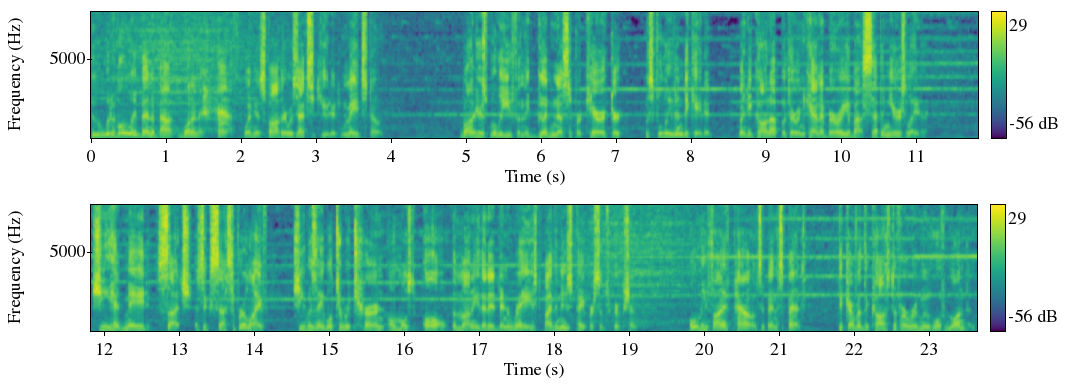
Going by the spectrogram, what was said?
who would have only been about one and a half when his father was executed in Maidstone. Rogers' belief in the goodness of her character was fully vindicated when he caught up with her in Canterbury about seven years later. She had made such a success of her life she was able to return almost all the money that had been raised by the newspaper subscription. Only five pounds had been spent to cover the cost of her removal from London.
